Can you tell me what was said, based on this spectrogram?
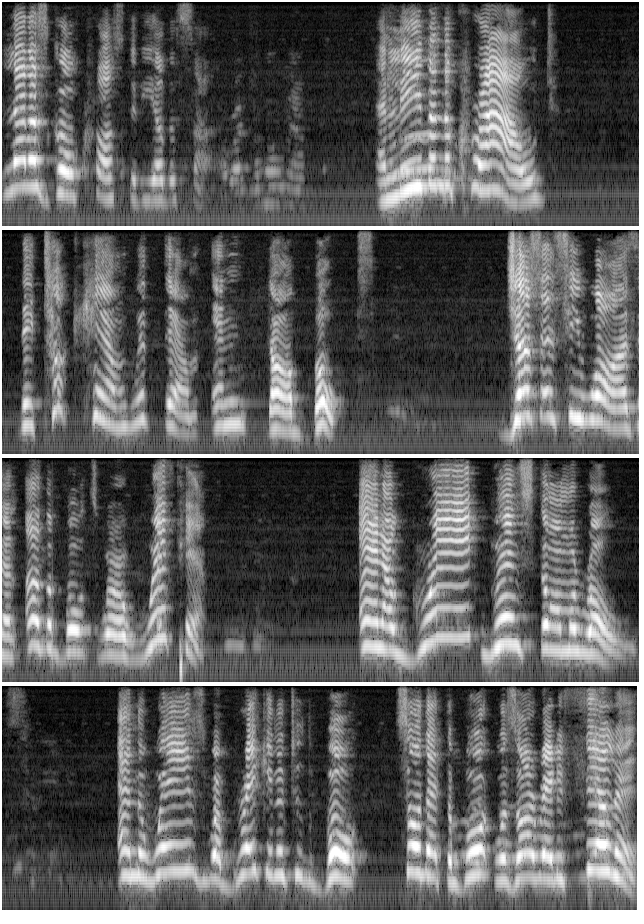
Let us go across to the other side. And leaving the crowd, they took him with them in the boat, just as he was, and other boats were with him. And a great windstorm arose, and the waves were breaking into the boat, so that the boat was already filling.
